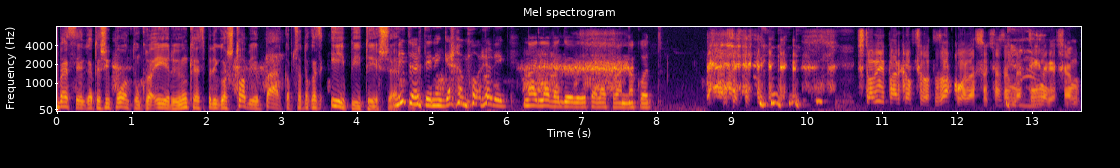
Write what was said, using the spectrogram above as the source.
beszélgetési pontunkra érünk, ez pedig a stabil párkapcsolatnak az építése. Mi történik, Gábor? Elég nagy levegővételek vannak ott. Stabil párkapcsolat az akkor lesz, hogyha az ember ténylegesen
